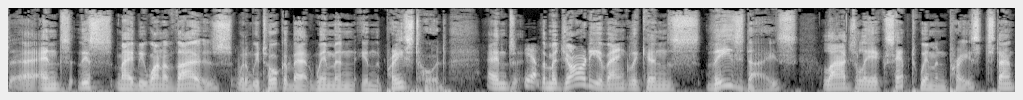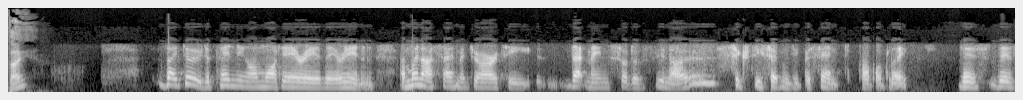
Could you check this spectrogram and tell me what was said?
uh, and this may be one of those when we talk about women in the priesthood. And the majority of Anglicans these days largely accept women priests, don't they? They do, depending on what area they're in. And when I say majority, that means sort of, you know, 60, 70% probably. There's, there's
